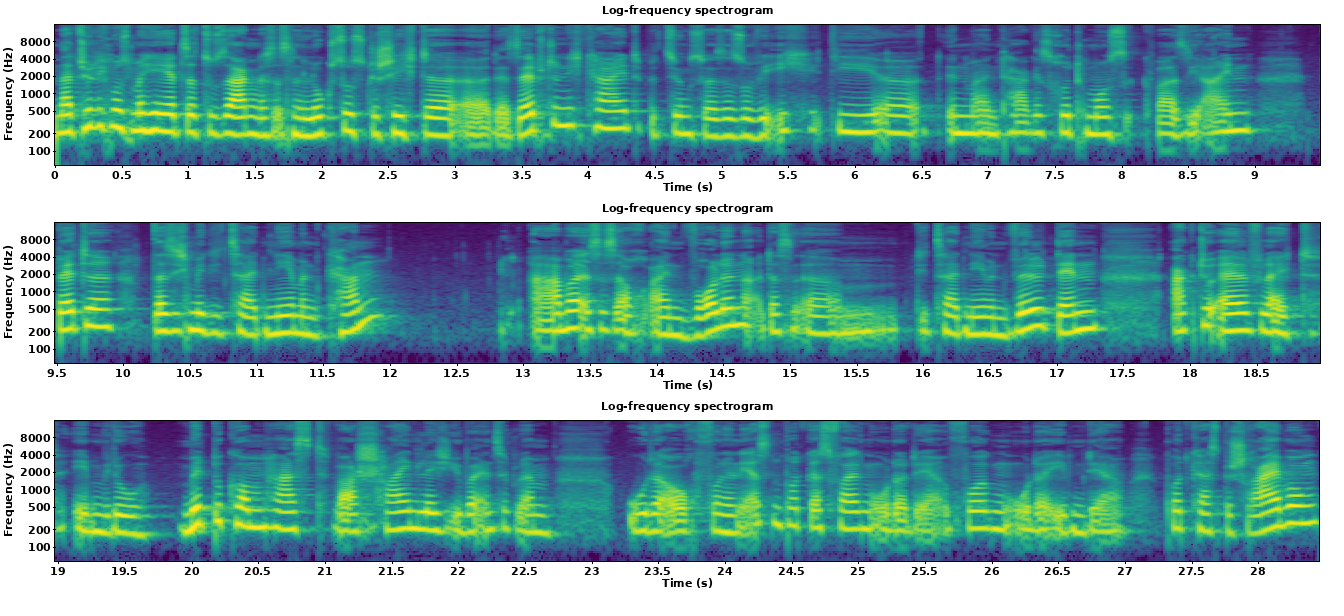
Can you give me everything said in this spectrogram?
Natürlich muss man hier jetzt dazu sagen, das ist eine Luxusgeschichte äh, der Selbstständigkeit, beziehungsweise so wie ich die äh, in meinen Tagesrhythmus quasi einbette, dass ich mir die Zeit nehmen kann. Aber es ist auch ein Wollen, dass ähm, die Zeit nehmen will, denn aktuell vielleicht eben wie du mitbekommen hast, wahrscheinlich über Instagram oder auch von den ersten Podcast-Folgen oder der Folgen oder eben der Podcast-Beschreibung,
